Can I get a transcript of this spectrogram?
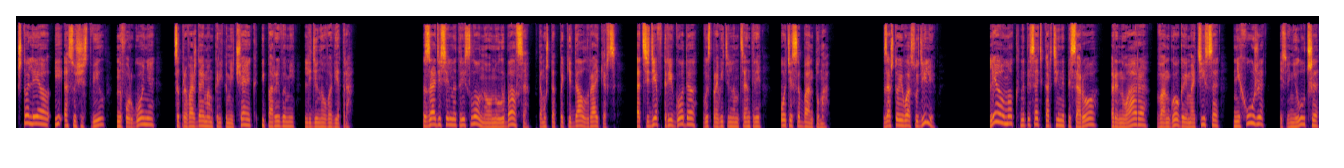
что Лео и осуществил на фургоне, сопровождаемом криками чаек и порывами ледяного ветра. Сзади сильно трясло, но он улыбался, потому что покидал Райкерс, отсидев три года в исправительном центре Отиса Бантума. За что его осудили? Лео мог написать картины Писаро, Ренуара, Ван Гога и Матисса не хуже, если не лучше,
